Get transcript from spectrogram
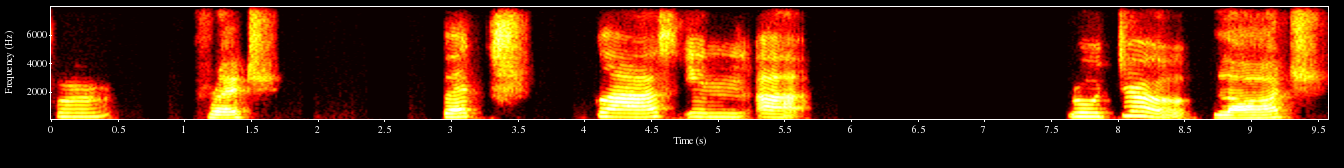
For fresh veg glass in a Roger large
